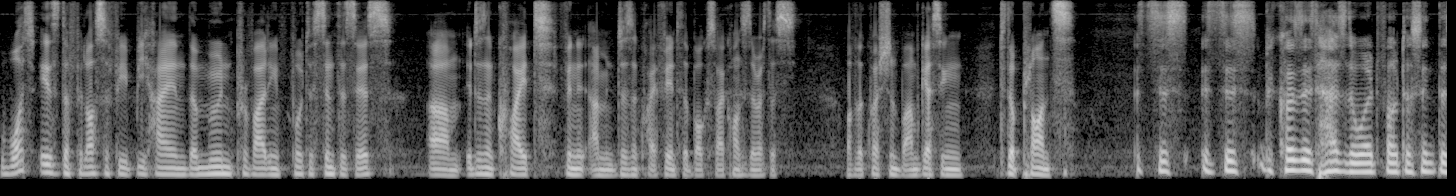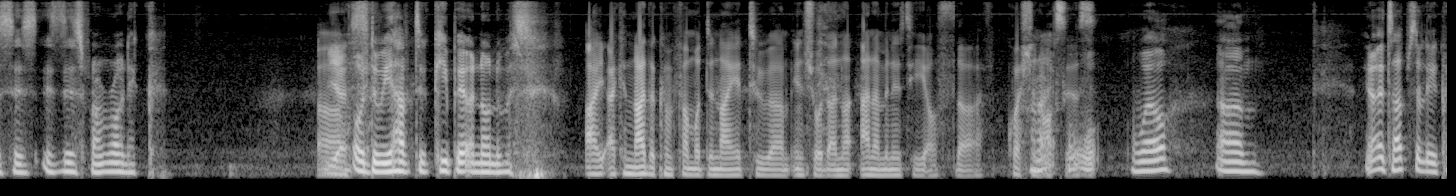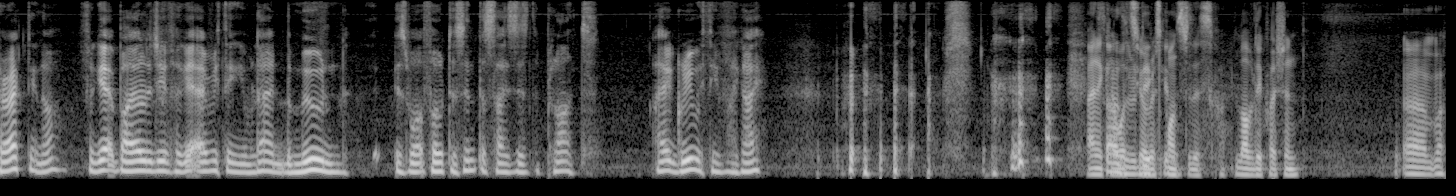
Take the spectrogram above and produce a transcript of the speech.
What is the philosophy behind the moon providing photosynthesis? Um, it doesn't quite fit. I mean, it doesn't quite fit into the box, so I can't see the rest of, this, of the question. But I'm guessing to the plants. Is this is this because it has the word photosynthesis? Is this from Ronick, Uh, Yes. or do we have to keep it anonymous? I, I can neither confirm or deny it to um, ensure the ana- anonymity of the question Alright, askers. w- Well, um, you know it's absolutely correct. You know, forget biology, forget everything you've learned. The moon is what photosynthesizes the plant. I agree with you, my guy. Annika, sounds what's your response to this lovely question? Um, my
